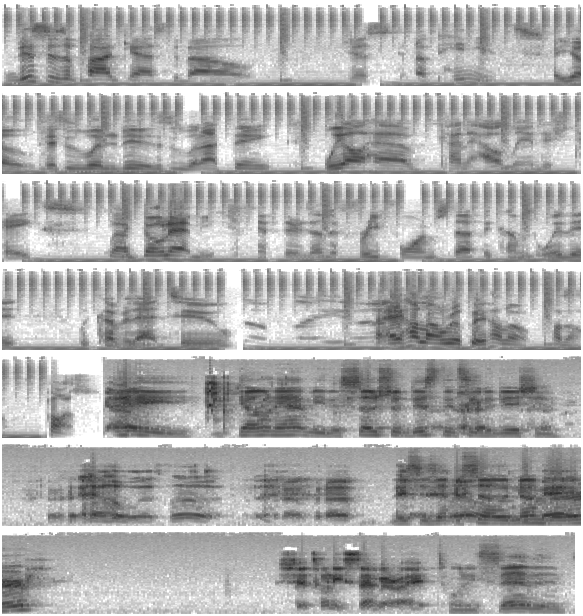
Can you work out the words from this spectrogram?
This is a podcast about just opinions. Hey, yo, this is what it is. This is what I think. We all have kind of outlandish takes. Like, don't at me. If there's other free form stuff that comes with it, we cover that too. Hey, hold on, real quick. Hold on, hold on. Pause. Hey, don't at me. The social distancing edition. Hell, what's up? What up, what up? This is episode we number Shit, 27, right? 27.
